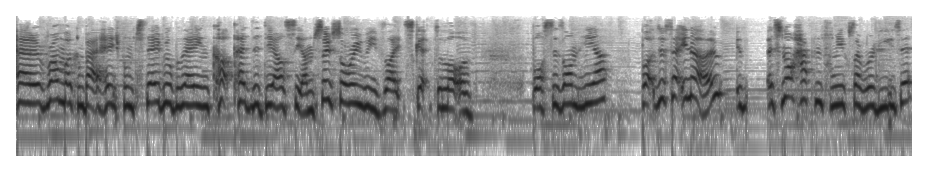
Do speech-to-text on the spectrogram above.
Hello everyone, welcome back to H Bomb. Today we're playing Cuphead the DLC. I'm so sorry we've like skipped a lot of bosses on here, but just let you know, if, it's not happened for me because I've already used it.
